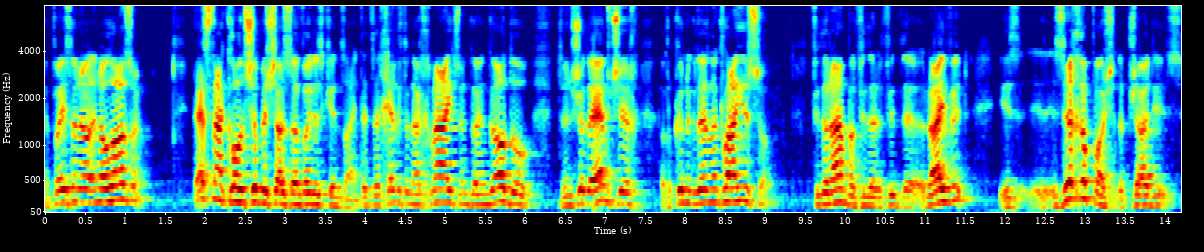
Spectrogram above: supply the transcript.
and placed in a, in a Lazar. That's not called Shabbat Avodas Kinzain. That's a chelik from Achrayis and Kohen Gadol to ensure the Hemshich of Kuna Gedoyla and Klai Yisrael. For the Rambam, for the, for the Ravid, is Zecha Pasha, the Pshad is,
